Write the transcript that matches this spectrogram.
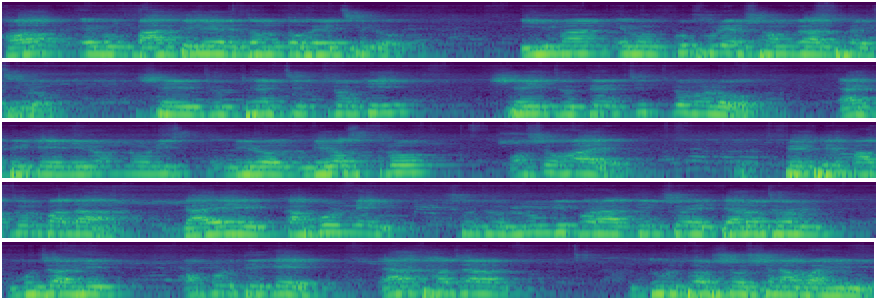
হক এবং বাতিলের দ্বন্দ্ব হয়েছিল। ইমান এবং কুফুরের সংঘাত হয়েছিল। সেই যুদ্ধের চিত্র কি? সেই যুদ্ধের চিত্র হলো একদিকে নিরন্ন নির- নিরস্ত্র, অসহায়, পেটে পাথর বাঁধা, গায়ে কাপড় নেই, শুধু লুঙ্গি পরা তিনশো তেরো জন মুজাহিদ, অপরদিকে এক হাজার দুর্ধর্ষ সেনাবাহিনী।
